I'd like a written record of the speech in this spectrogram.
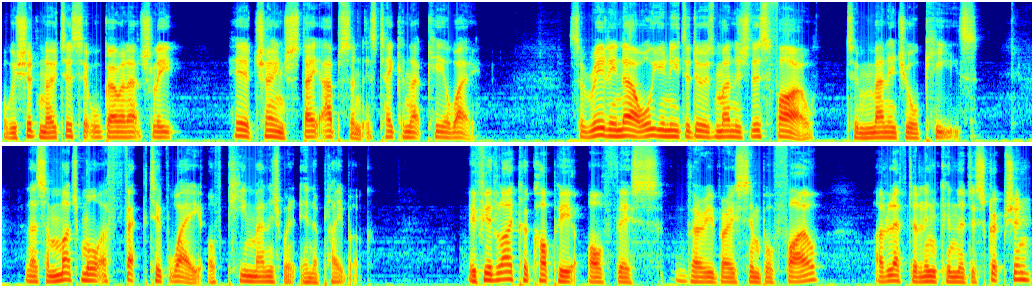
Well, we should notice it will go and actually here change state absent. It's taken that key away. So really now all you need to do is manage this file to manage your keys. And that's a much more effective way of key management in a playbook. If you'd like a copy of this very, very simple file, I've left a link in the description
